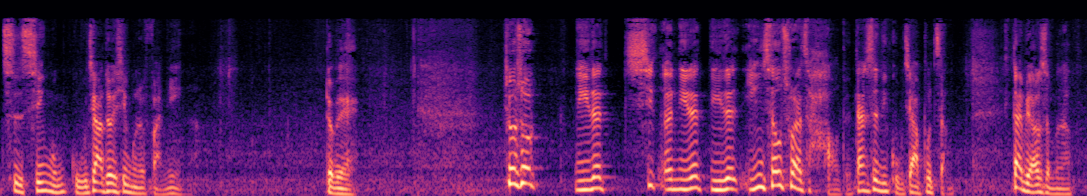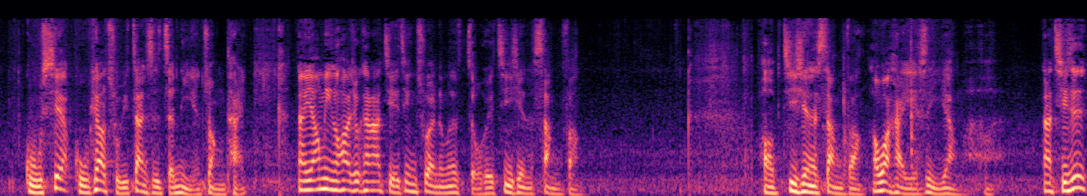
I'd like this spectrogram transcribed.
是新闻股价对新闻的反应对不对？就是说你的新呃你的你的营收出来是好的，但是你股价不涨，代表了什么呢？股价股票处于暂时整理的状态。那阳明的话，就看它解禁出来能不能走回季线的上方。好，季线的上方，那万海也是一样嘛哈。那其实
